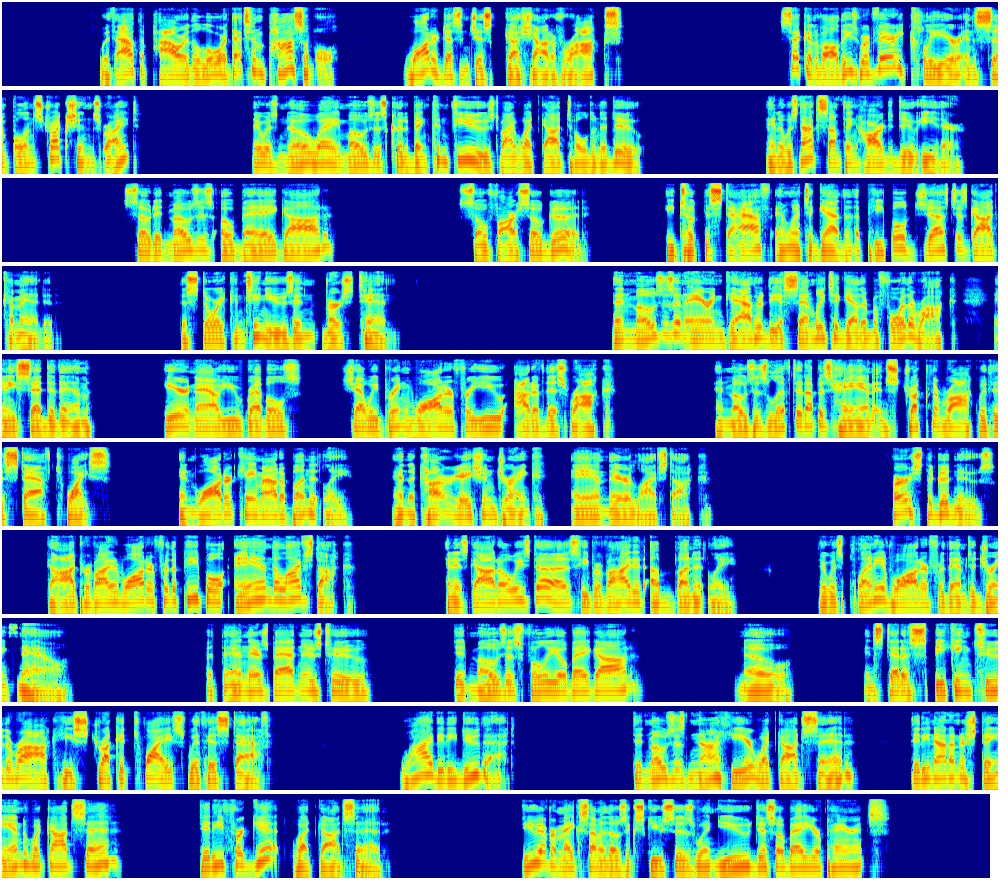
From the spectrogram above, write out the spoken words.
Without the power of the Lord, that's impossible. Water doesn't just gush out of rocks. Second of all, these were very clear and simple instructions, right? There was no way Moses could have been confused by what God told him to do. And it was not something hard to do either. So, did Moses obey God? So far, so good. He took the staff and went to gather the people just as God commanded. The story continues in verse 10. Then Moses and Aaron gathered the assembly together before the rock, and he said to them, Hear now, you rebels, shall we bring water for you out of this rock? And Moses lifted up his hand and struck the rock with his staff twice, and water came out abundantly and the congregation drank and their livestock. First, the good news God provided water for the people and the livestock. And as God always does, He provided abundantly. There was plenty of water for them to drink now. But then there's bad news too. Did Moses fully obey God? No. Instead of speaking to the rock, he struck it twice with his staff. Why did he do that? Did Moses not hear what God said? Did he not understand what God said? Did he forget what God said? Do you ever make some of those excuses when you disobey your parents?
